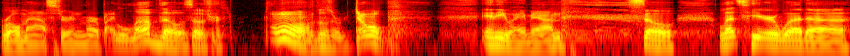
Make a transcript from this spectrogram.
Rolemaster and Merp. I love those. Those were oh, those are dope anyway, man. so let's hear what uh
